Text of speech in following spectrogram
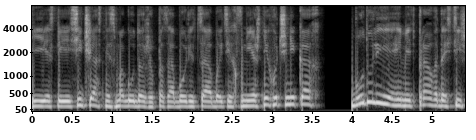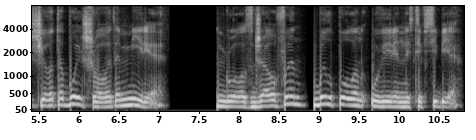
и если я сейчас не смогу даже позаботиться об этих внешних учениках, буду ли я иметь право достичь чего-то большего в этом мире? Голос Джао Фэн был полон уверенности в себе.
